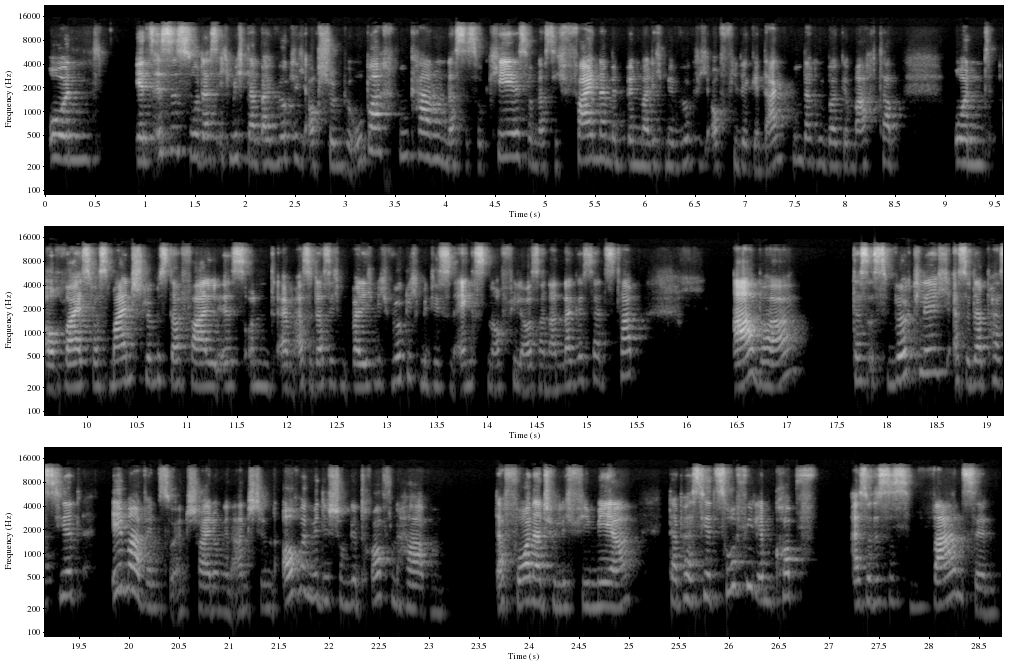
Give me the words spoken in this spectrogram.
Und jetzt ist es so, dass ich mich dabei wirklich auch schön beobachten kann und dass es okay ist und dass ich fein damit bin, weil ich mir wirklich auch viele Gedanken darüber gemacht habe und auch weiß, was mein schlimmster Fall ist und ähm, also dass ich, weil ich mich wirklich mit diesen Ängsten auch viel auseinandergesetzt habe. Aber das ist wirklich, also da passiert immer, wenn so Entscheidungen anstehen, und auch wenn wir die schon getroffen haben, davor natürlich viel mehr, da passiert so viel im Kopf. Also das ist Wahnsinn,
